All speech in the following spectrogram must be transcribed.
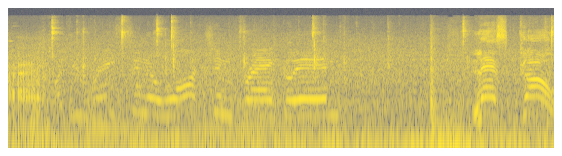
Alright. Are you racing or watching, Franklin? Let's go.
